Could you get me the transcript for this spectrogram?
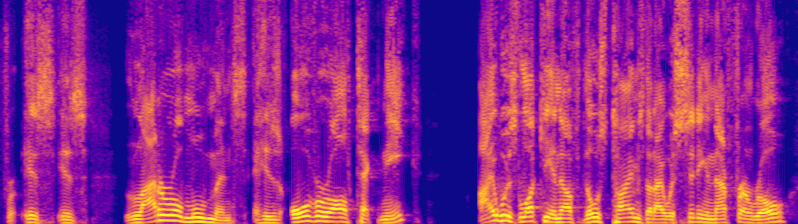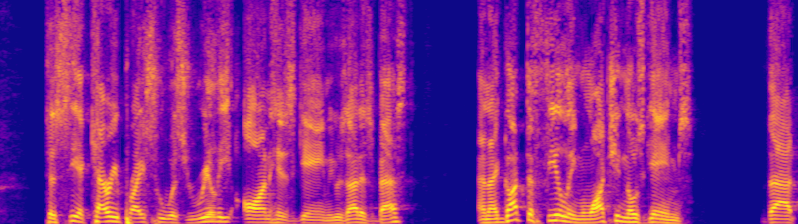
for his his lateral movements, his overall technique. I was lucky enough those times that I was sitting in that front row to see a Carey Price who was really on his game. He was at his best. And I got the feeling watching those games that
